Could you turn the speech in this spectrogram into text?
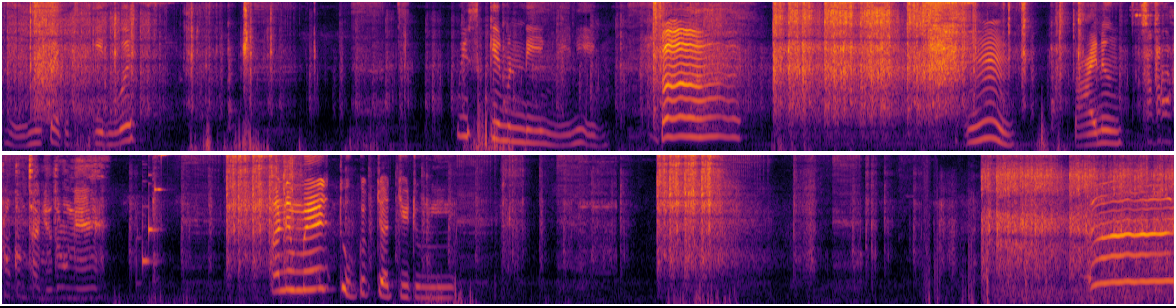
โหมีแต่กับกินเว้ย มีสกินมันดีอย่างนี้นี่เองเอ้ยอืมตายหนึ่งศัตรูถูกกำจัดอยู่ตรงนี้อันหนึงไม่ได้ถูกกับจัดอยู่ตรงนี้เอ้ย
